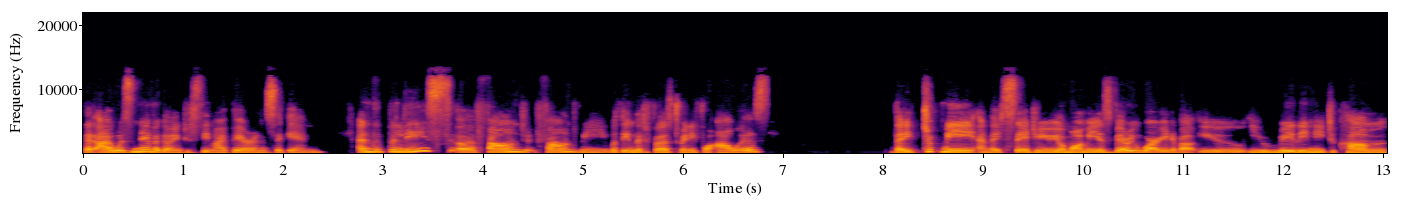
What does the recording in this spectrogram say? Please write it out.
that i was never going to see my parents again. And the police uh, found found me within the first 24 hours. They took me and they said you your mommy is very worried about you. You really need to come.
